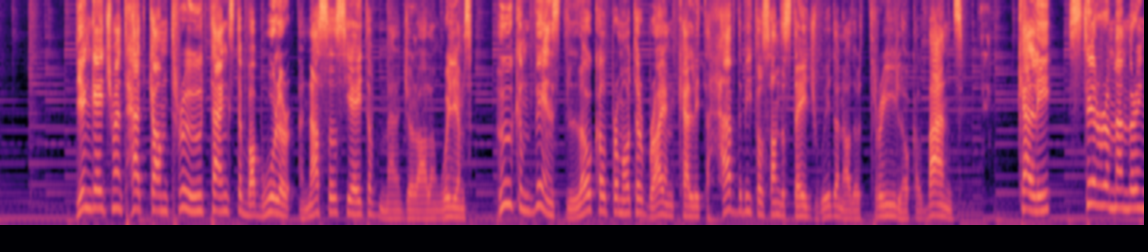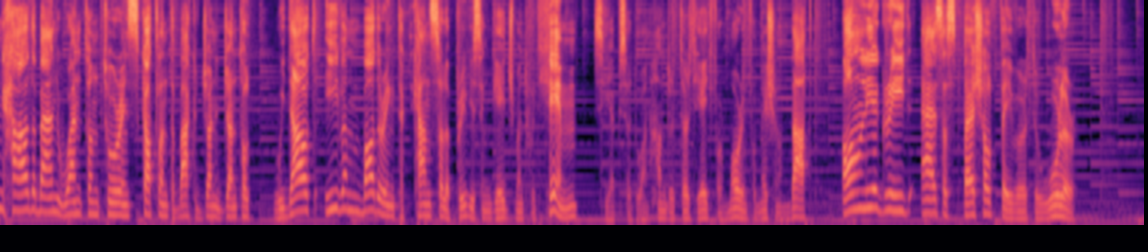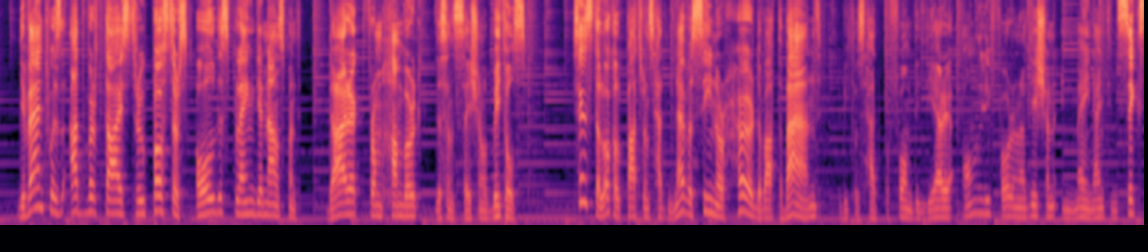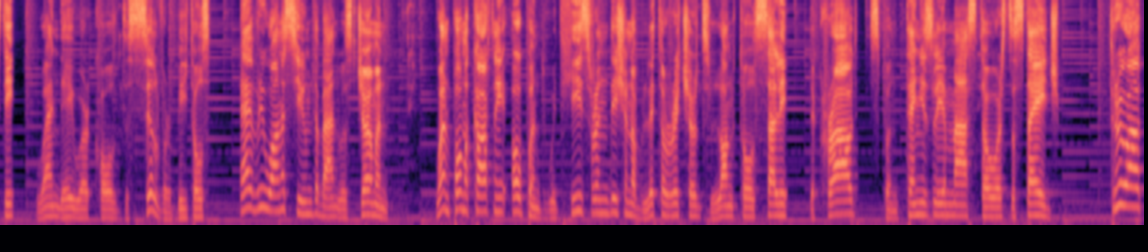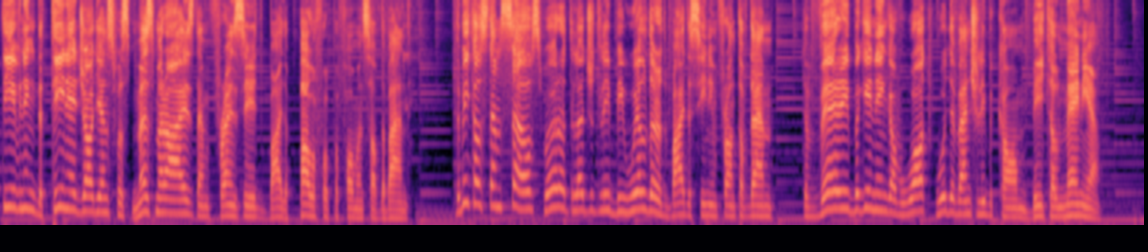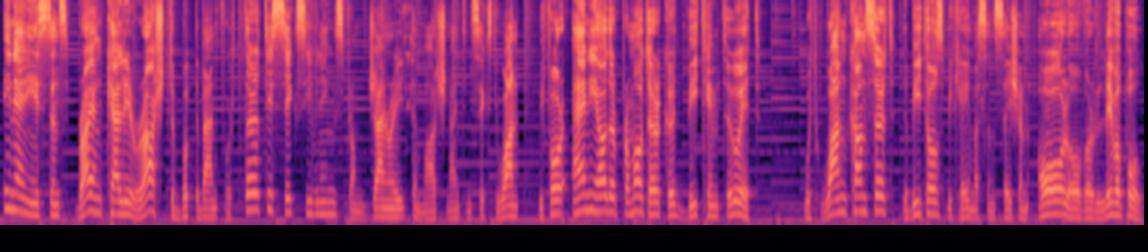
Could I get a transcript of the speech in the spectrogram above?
The engagement had come through thanks to Bob Wooler, an associate of manager Alan Williams, who convinced local promoter Brian Kelly to have the Beatles on the stage with another three local bands. Kelly, still remembering how the band went on tour in Scotland to back Johnny Gentle without even bothering to cancel a previous engagement with him, see episode 138 for more information on that, only agreed as a special favor to Wooler. The event was advertised through posters, all displaying the announcement, direct from Hamburg, the sensational Beatles. Since the local patrons had never seen or heard about the band, the Beatles had performed in the area only for an audition in May 1960, when they were called the Silver Beatles, everyone assumed the band was German, when Paul McCartney opened with his rendition of Little Richard's Long Tall Sally, the crowd spontaneously amassed towards the stage. Throughout the evening, the teenage audience was mesmerized and frenzied by the powerful performance of the band. The Beatles themselves were allegedly bewildered by the scene in front of them, the very beginning of what would eventually become Beatlemania. In any instance, Brian Kelly rushed to book the band for 36 evenings from January to March 1961, before any other promoter could beat him to it. With one concert, the Beatles became a sensation all over Liverpool.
